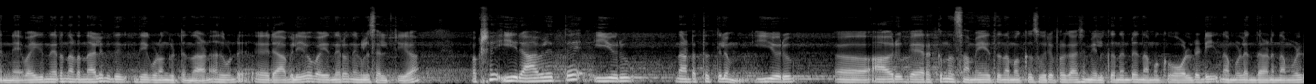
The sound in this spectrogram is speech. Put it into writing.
തന്നെ വൈകുന്നേരം നടന്നാലും ഇത് ഇതേ ഗുണം കിട്ടുന്നതാണ്. അതുകൊണ്ട് രാവിലെയോ വൈകുന്നേരമോ നിങ്ങൾ സെലക്ട് ചെയ്യുക. പക്ഷേ ഈ രാവിലത്തെ ഈ ഒരു നടത്തത്തിലും ഈ ഒരു ആ, ഒരു വിറക്കുന്ന സമയത്ത് നമുക്ക് സൂര്യപ്രകാശം ഏൽക്കുന്നുണ്ട്. നമുക്ക് ഓൾറെഡി നമ്മൾ എന്താണ് നമ്മൾ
